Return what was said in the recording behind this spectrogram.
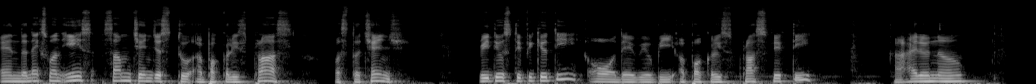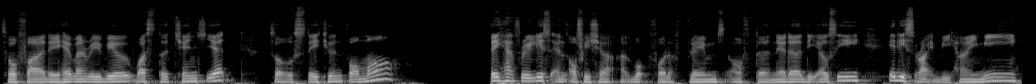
And the next one is some changes to Apocalypse Plus. What's the change? Reduce difficulty or there will be Apocalypse Plus 50? Uh, I don't know. So far they haven't revealed what's the change yet, so stay tuned for more. They have released an official artwork for the Flames of the Nether DLC. It is right behind me.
